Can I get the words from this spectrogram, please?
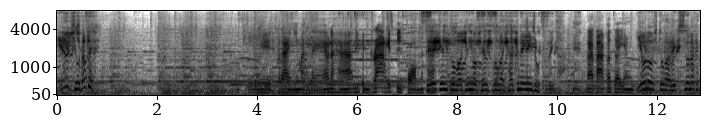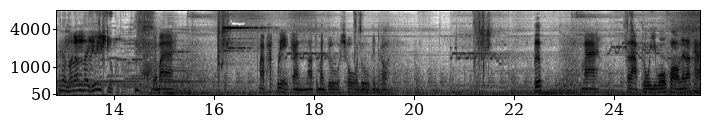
勇気を出せ โอเค ก็ได้อันนี้มาแล้วนะฮะ นี่เป็นร่าง SP form นะคะ 政権と魔剣の戦争が100年以上続いた หน้าตาก็จะยัง 世の人が歴史の中から学んだ唯一のことは เดี๋ยวมา มาพักเบรกกัน เราจะมาดูโชว์ดูกันก่อน ปึ๊บ มาสลับทูอีโวฟอร์มแล้วล่ะค่ะ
